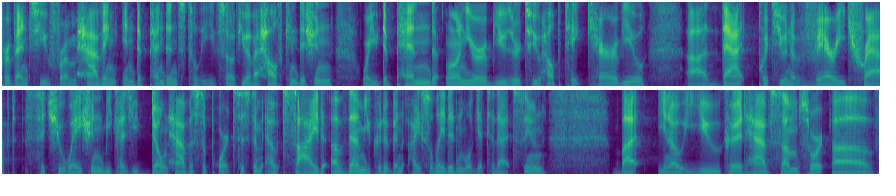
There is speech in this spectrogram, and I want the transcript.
prevents you from having independence to leave. So if you have a health condition where you depend on your abuser to help take care of you, uh, that puts you in a very trapped situation because you don't have a support system outside of them. You could have been isolated, and we'll get to that soon. But you know, you could have some sort of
